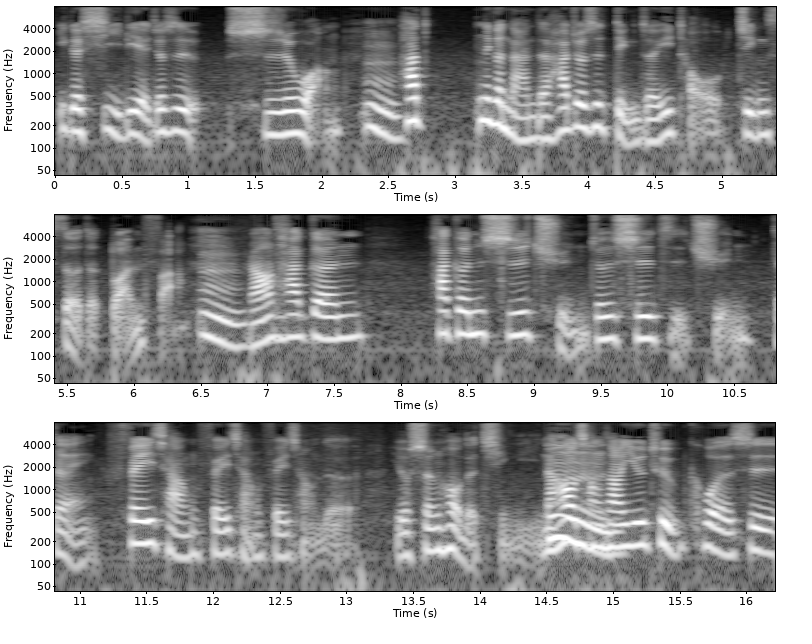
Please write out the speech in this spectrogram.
一个系列，就是狮王，嗯，他。那个男的，他就是顶着一头金色的短发，嗯，然后他跟他跟狮群，就是狮子群，对，非常非常非常的有深厚的情谊。然后常常 YouTube 或者是、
